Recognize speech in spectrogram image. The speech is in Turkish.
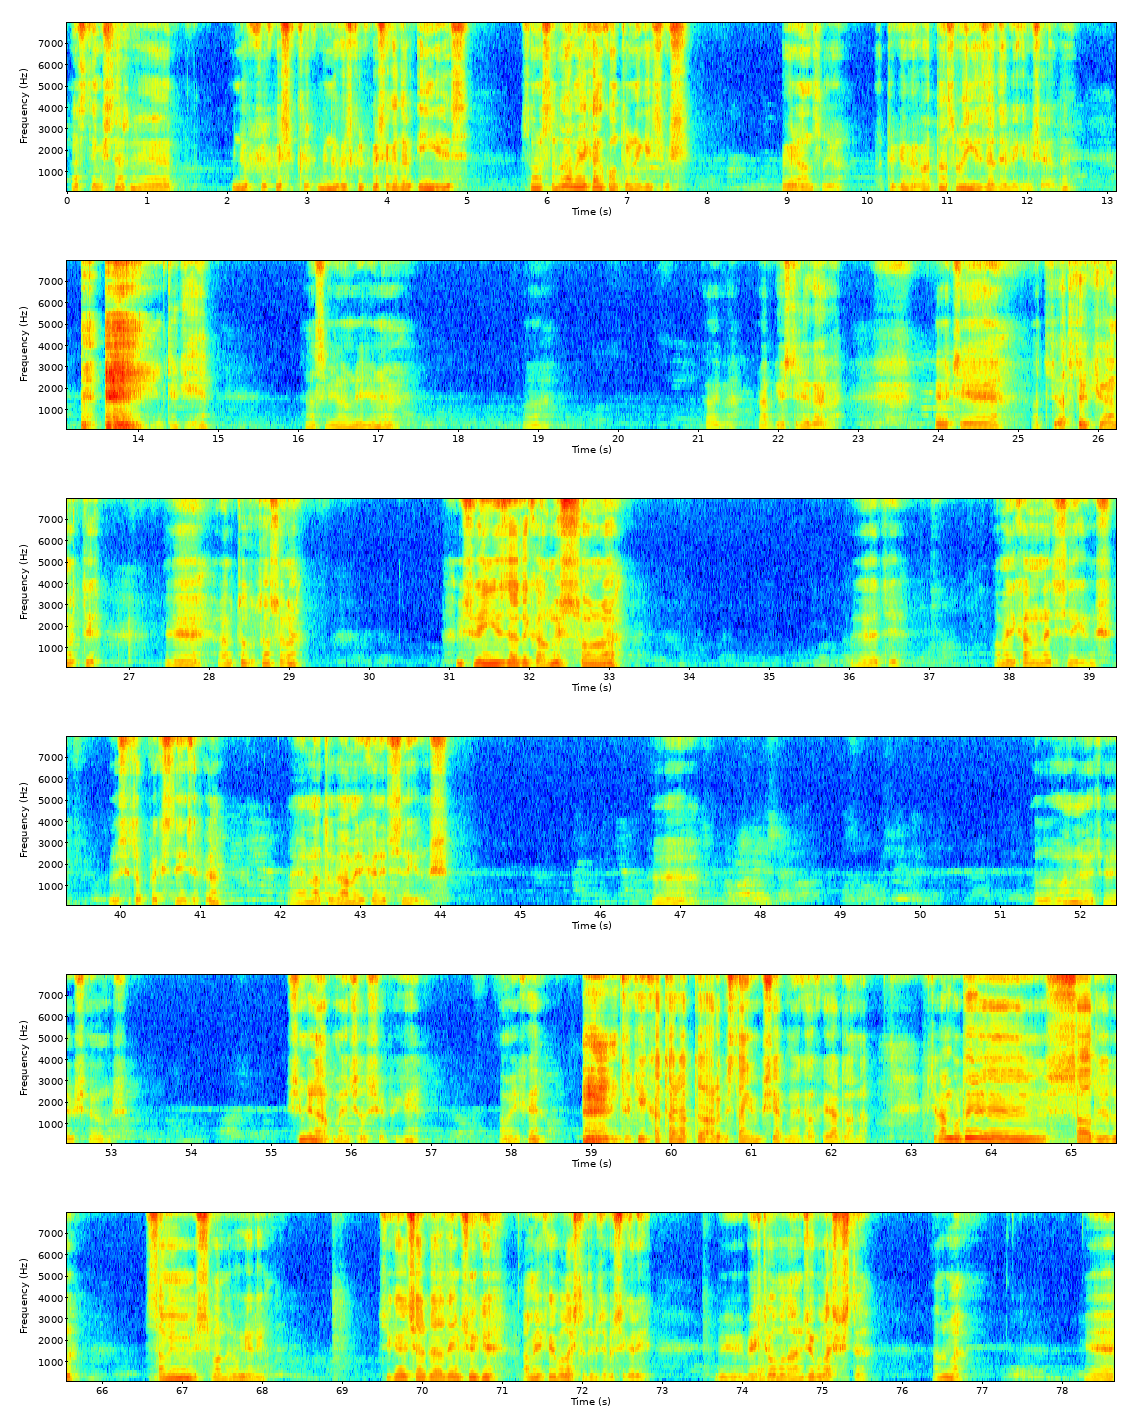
nasıl demişler? Ee, 1945 40 1945'e kadar İngiliz sonrasında da Amerikan kontrolüne geçmiş. Öyle anlatılıyor. Atatürk'ün vefatından sonra İngilizler devreye girmiş herhalde. Türkiye'ye. Nasıl biliyorum diyor ne? Ha. Galiba. Rab gösteriyor galiba. Evet, e, Atatürk rahmetli e, rahmetli olduktan sonra bir süre İngilizlerde kalmış. Sonra evet, e, Amerikan'ın etkisine girmiş. Rusya toprak isteyince falan e, NATO ve Amerikan etkisine girmiş. Ha. O zaman evet öyle bir şey olmuş. Şimdi ne yapmaya çalışıyor peki? Amerika. Türkiye, Katar hatta Arabistan gibi bir şey yapmaya kalkıyor Erdoğan'la. İşte ben burada eee sağduyulu, samimi Müslümanları uyarayım. Sigara içer bir haldeyim çünkü Amerika'ya bulaştırdı bize bu sigarayı. Mehdi olmadan önce bulaşmıştı. Anladın mı? Ee,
